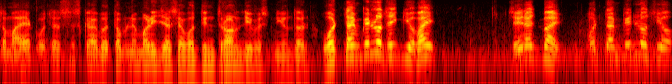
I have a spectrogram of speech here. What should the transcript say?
તમારા એકોતેર સબસ્ક્રાઈબર તમને મળી જશે વધીને ત્રણ દિવસની અંદર. વોટ ટાઈમ કેટલો થઈ ગયો ભાઈ? જયરાજભાઈ વોટ ટાઈમ કેટલો થયો?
